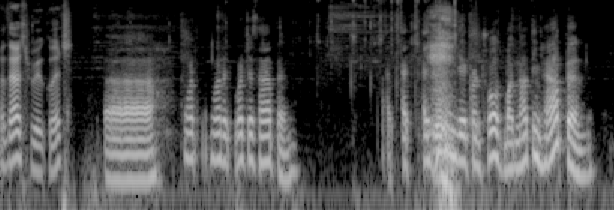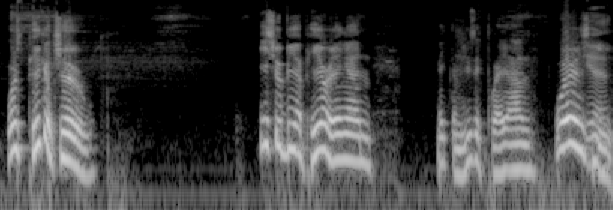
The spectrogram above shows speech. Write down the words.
Oh, that was real glitch. Uh. What? What? What just happened? I I, I didn't get controls, but nothing happened. Where's Pikachu? He should be appearing and make the music play. And where is he?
